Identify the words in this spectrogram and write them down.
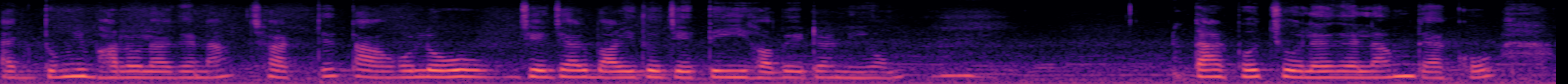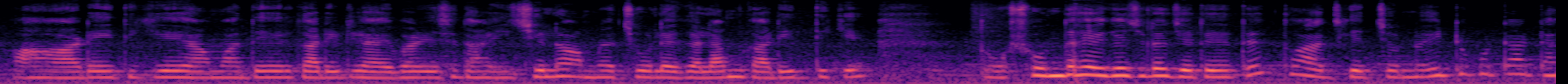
একদমই ভালো লাগে না ছাড়তে। তাহলেও যে যার বাড়ি তো যেতেই হবে, এটা নিয়ম। তারপর চলে গেলাম, দেখো। আর এদিকে আমাদের গাড়ির ড্রাইভার এসে দাঁড়িয়েছিল, আমরা চলে গেলাম গাড়ির দিকে। তো সন্ধ্যা হয়ে গেছিল যেতে যেতে, তো আজকের জন্য এইটুকু, টাটা।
